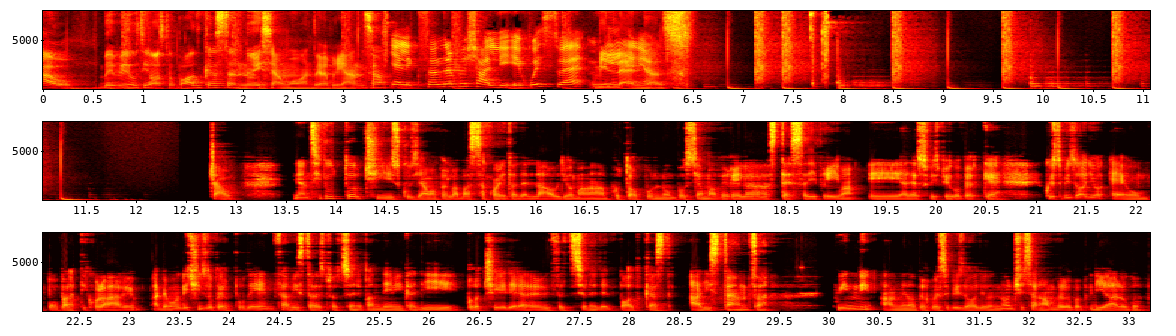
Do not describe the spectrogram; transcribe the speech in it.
Ciao, benvenuti al nostro podcast. Noi siamo Andrea Brianza e Alexandra Pescialli e questo è Millennials. Ciao, innanzitutto ci scusiamo per la bassa qualità dell'audio, ma purtroppo non possiamo avere la stessa di prima e adesso vi spiego perché. Questo episodio è un po' particolare. Abbiamo deciso per prudenza, vista la situazione pandemica, di procedere alla realizzazione del podcast a distanza quindi, almeno per questo episodio, non ci sarà un vero e proprio dialogo.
